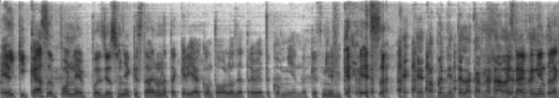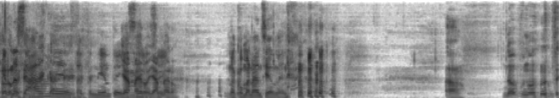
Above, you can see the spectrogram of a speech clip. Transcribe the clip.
el Kikazo pone, pues yo soñé que estaba en una taquería con todos los de Atrévete comiendo. ¿Qué significa eso? Que, que está pendiente la carne asada. Que está eso- pendiente la eso carne asada, significa. men, Sí, está sí, sí. pendiente, Ya mero, ya mero. No coman ansias, man. Ah. No, pues no, no sé.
